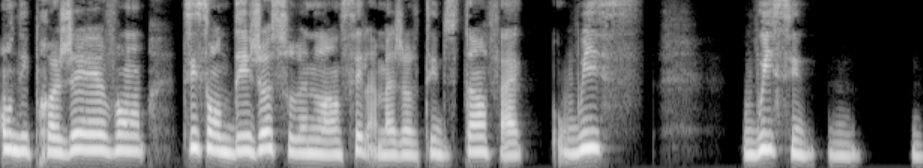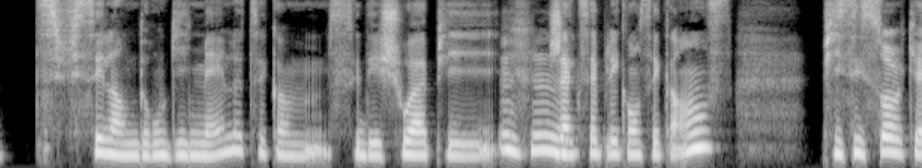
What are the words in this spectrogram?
ont des projets vont tu sais sont déjà sur une lancée la majorité du temps fait que oui oui c'est difficile entre gros guillemets là tu sais comme c'est des choix puis mhm. j'accepte les conséquences. Puis c'est sûr que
